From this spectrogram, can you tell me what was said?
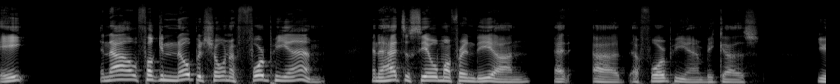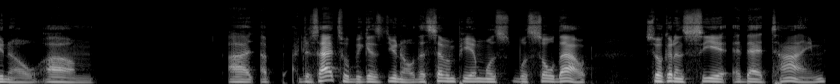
eight, and now fucking Nope is showing at 4 p.m. And I had to see it with my friend Dion at uh at 4 p.m. because, you know, um, I I, I just had to because you know the 7 p.m. was was sold out, so I couldn't see it at that time,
